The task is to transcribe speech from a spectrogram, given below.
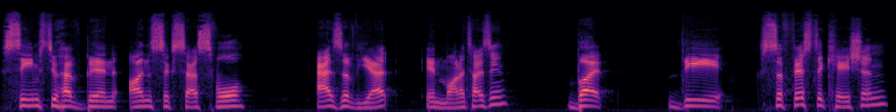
seems to have been unsuccessful as of yet in monetizing, but the sophistication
